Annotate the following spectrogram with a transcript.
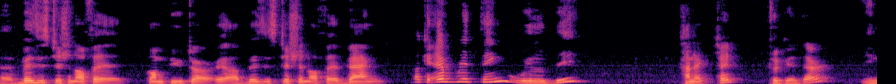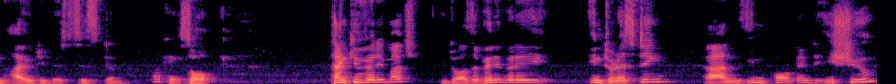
uh, base station of a computer, uh, base station of a bank. Okay, everything will be connected together in IoT based system. Okay, so thank you very much. It was a very very interesting and important issue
